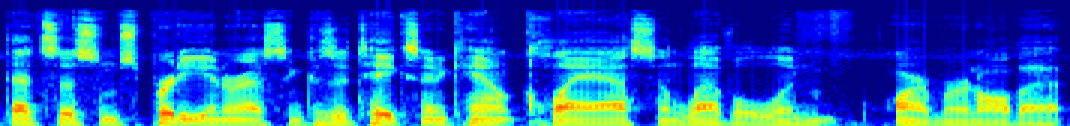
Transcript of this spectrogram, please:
that system's pretty interesting because it takes into account class and level and armor and all that.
